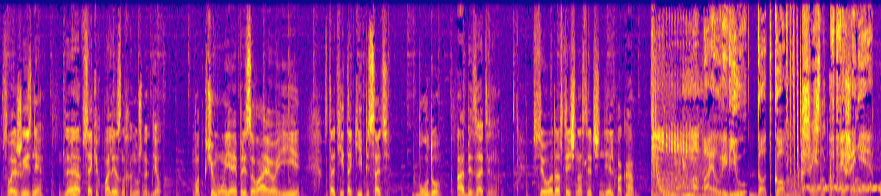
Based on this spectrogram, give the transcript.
в своей жизни для всяких полезных и нужных дел? Вот к чему я и призываю, и статьи такие писать буду обязательно. Всего до встречи на следующей неделе. Пока. MobileReview.com Жизнь в движении.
